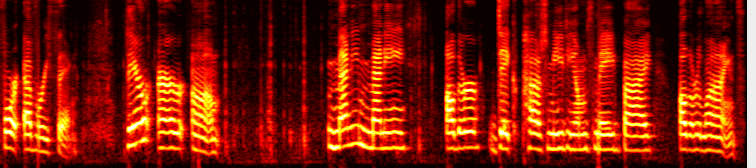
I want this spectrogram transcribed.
for everything. There are um, many, many other decoupage mediums made by other lines.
